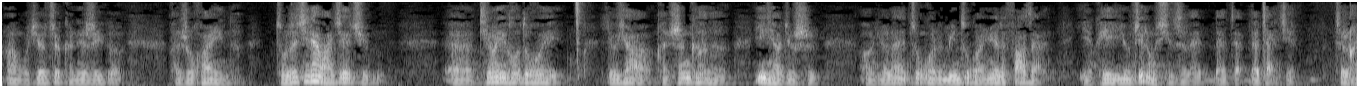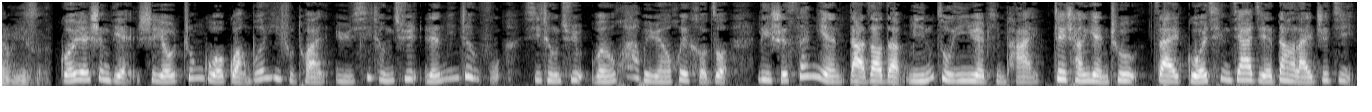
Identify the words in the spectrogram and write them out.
啊，我觉得这肯定是一个很受欢迎的。总之，今天晚上这些曲。呃，听了以后都会留下很深刻的印象，就是哦，原来中国的民族管乐的发展也可以用这种形式来来展来展现，这是很有意思的。国乐盛典是由中国广播艺术团与西城区人民政府西城区文化委员会合作，历时三年打造的民族音乐品牌。这场演出在国庆佳节到来之际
